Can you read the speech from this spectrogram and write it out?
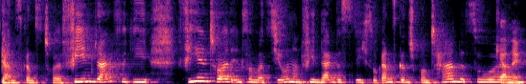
Ganz, ganz toll. Vielen Dank für die vielen tollen Informationen und vielen Dank, dass du dich so ganz, ganz spontan dazu Gerne.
